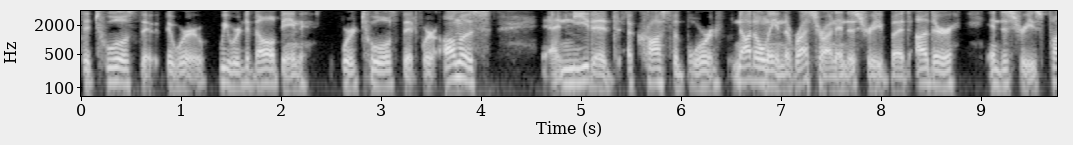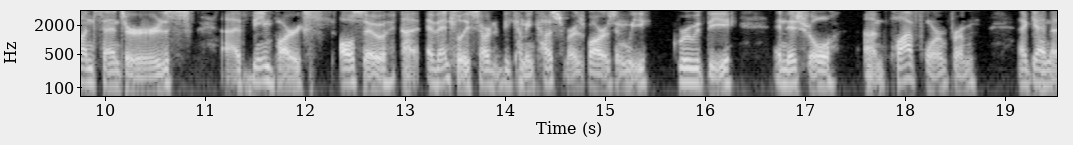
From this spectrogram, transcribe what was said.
the tools that, that were we were developing were tools that were almost needed across the board, not only in the restaurant industry, but other industries, fun centers, uh, theme parks also uh, eventually started becoming customers of ours. And we grew the initial um, platform from, again, a,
